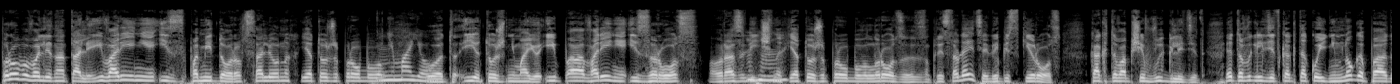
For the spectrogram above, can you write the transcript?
Пробовали, Наталья, и варенье из помидоров соленых я тоже пробовал. Не моё. Вот, и тоже не мое. И а, варенье из роз различных я тоже пробовал. Розы, представляете, лепестки роз. Как это вообще выглядит? Это выглядит как такой немного под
